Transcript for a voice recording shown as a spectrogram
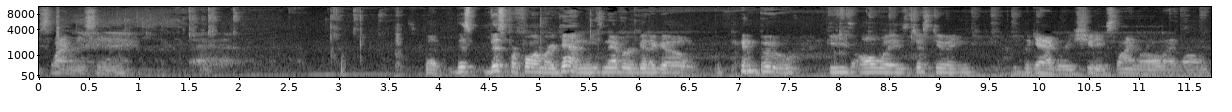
Slimer scene. But this this performer again, he's never gonna go boo. he's always just doing the gag where he's shooting Slimer all night long,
